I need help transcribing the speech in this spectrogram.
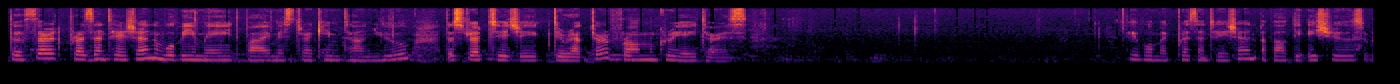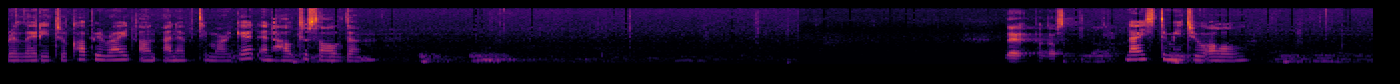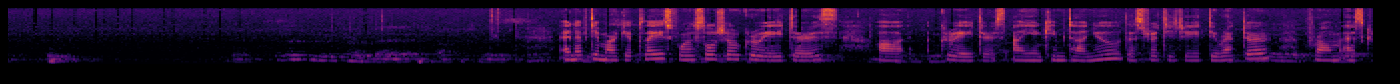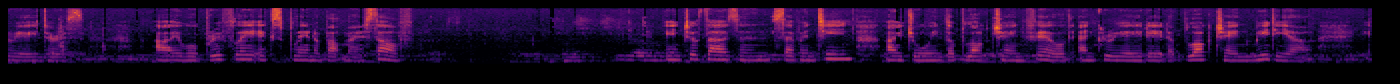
The third presentation will be made by Mr. Kim Tan-yu, the Strategic Director from Creators. He will make presentation about the issues related to copyright on NFT market and how to solve them. Nice to meet you all. NFT marketplace for social creators. Uh, creators. I am Kim Tanyu, the strategy director from S Creators. I will briefly explain about myself. In 2017, I joined the blockchain field and created a blockchain media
